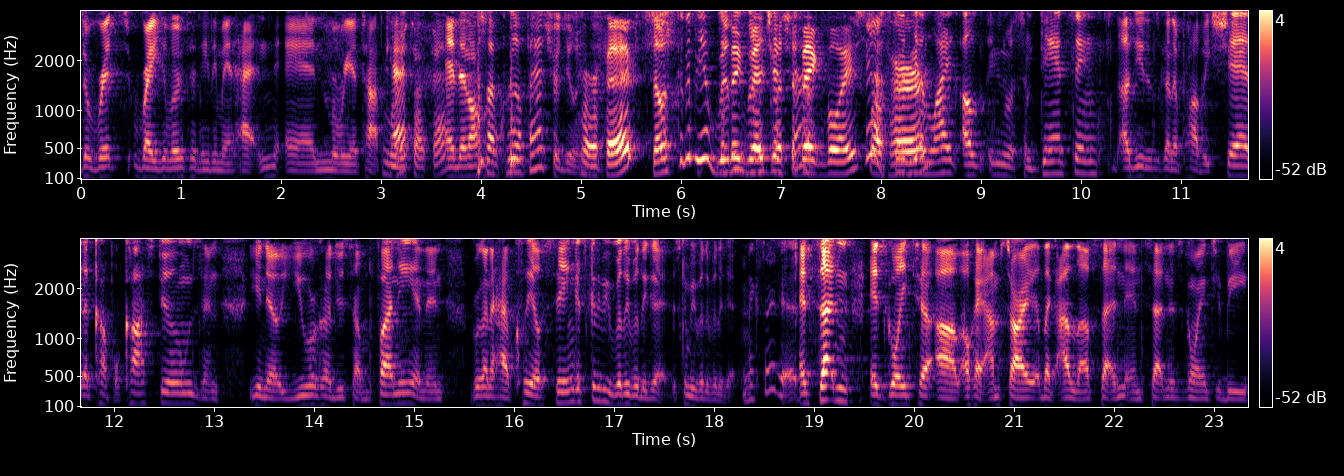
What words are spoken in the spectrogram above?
the Ritz regulars, Anita Manhattan and Maria Topcat. Maria Topcat. And then also have Cleopatra doing it. Perfect. So it's going to be a really, big really good with show. the big voice. Yeah, Love it's going to be like a, you know some dancing. Anita's going to probably shed a couple costumes, and you know you were going to do something funny, and then we're going to have Cleo sing. It's going to be really, really good. It's going to be really, really good. I'm excited. And Sutton is going to. Um, okay, I'm sorry. Like I love Sutton, and Sutton is going to be.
